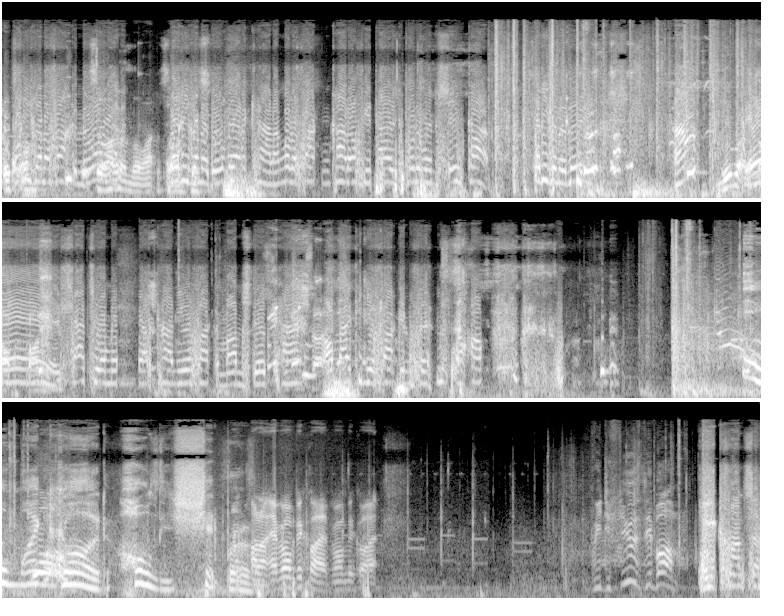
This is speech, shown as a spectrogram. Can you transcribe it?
What are you gonna fucking do? It's all on the line. What are you gonna do about it, cunt? I'm gonna fucking cut off your toes, put them in the safe, cunt. What are you gonna do? Huh? You are not Yeah, funny. shut your mouth, cunt. Your fucking mom's dead, cunt. I'm making your fucking friends now. Oh my god! Holy shit, bro. hold on, everyone be quiet, everyone be quiet. We defuse the bomb. You cunts are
